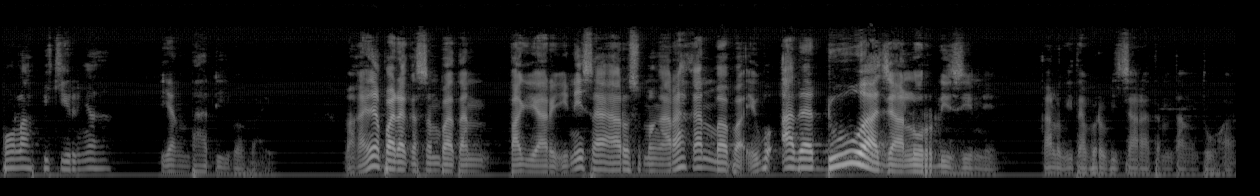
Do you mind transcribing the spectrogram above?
Pola pikirnya yang tadi Bapak Ibu. Makanya pada kesempatan pagi hari ini saya harus mengarahkan Bapak Ibu ada dua jalur di sini kalau kita berbicara tentang Tuhan.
